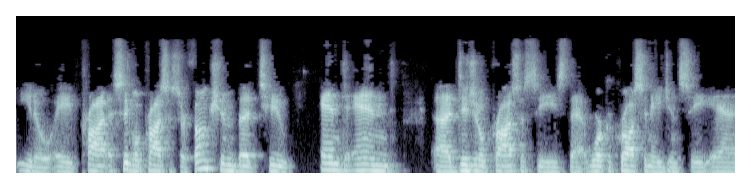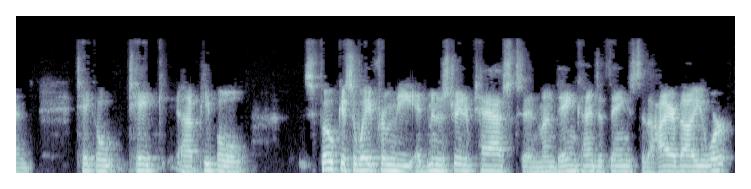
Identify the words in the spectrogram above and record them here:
you know a, pro- a single processor function but to end to end digital processes that work across an agency and take a, take uh, people focus away from the administrative tasks and mundane kinds of things to the higher value work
